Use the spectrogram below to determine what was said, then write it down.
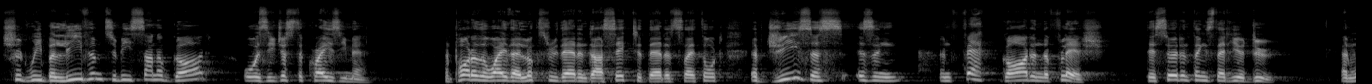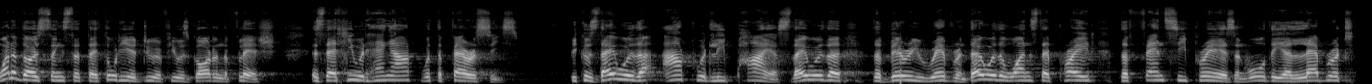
should we believe him to be Son of God, or is he just a crazy man? And part of the way they looked through that and dissected that is they thought if Jesus is in, in fact God in the flesh, there's certain things that he would do. And one of those things that they thought he would do if he was God in the flesh is that he would hang out with the Pharisees because they were the outwardly pious. They were the, the very reverent. They were the ones that prayed the fancy prayers and wore the elaborate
